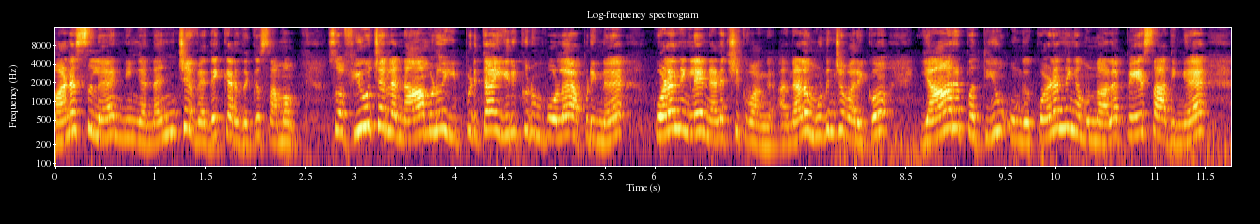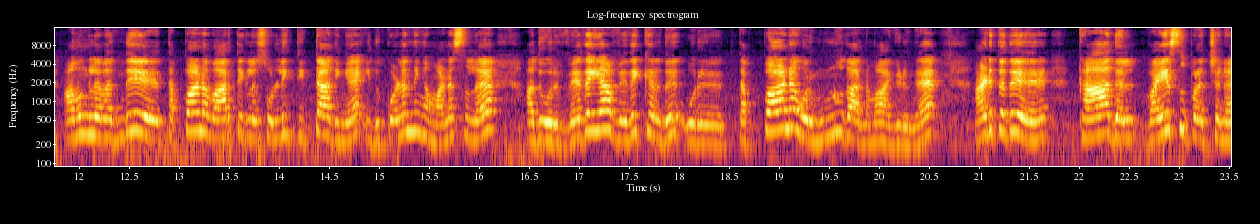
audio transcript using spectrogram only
மனசுல நீங்க நஞ்ச விதைக்கிறதுக்கு சமம். ஸோ ஃபியூச்சர்ல நாமளும் இப்படித்தான் இருக்கணும் போல அப்படின்னு குழந்தைங்களே நினைச்சுக்குவாங்க. அதனால முடிஞ்ச வரைக்கும் யாரை பத்தியும் உங்க குழந்தைங்க முன்னால பேசாதீங்க. அவங்கள வந்து தப்பான வார்த்தைகளை சொல்லி திட்டாதீங்க. இது குழந்தைங்க மனசுல அது ஒரு விதையா விதைக்கிறது ஒரு தப்பான ஒரு முன்னுதாரணமா ஆகிடுங்க. அடுத்தது காதல் வயசு பிரச்சனை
